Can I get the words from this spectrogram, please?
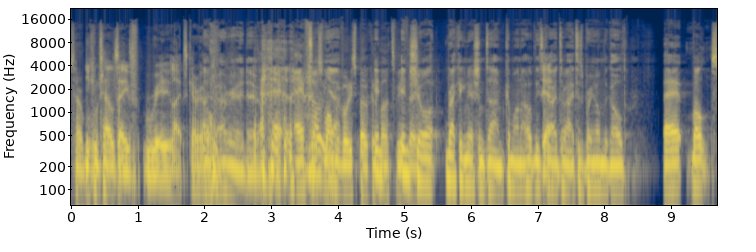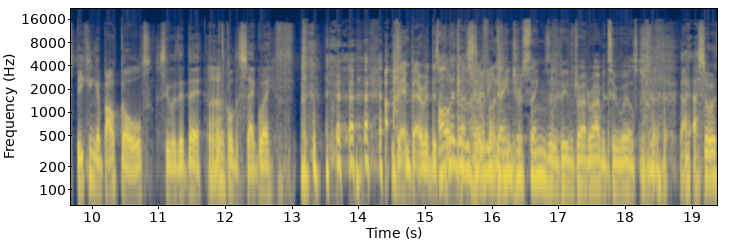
Terrible. You can tell Dave really likes Gary I, Oldman. I really do. Air, Air Force So, One. yeah. We've already spoken in, about. To be in fair. short, recognition time. Come on, I hope these Yeah. character actors bring home the gold. Uh, well, speaking about gold, see what I did there? Oh. It's called a segue. You're getting better at this Aren't they podcast. those so really dangerous things that people try to ride with two wheels? I, I saw a,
